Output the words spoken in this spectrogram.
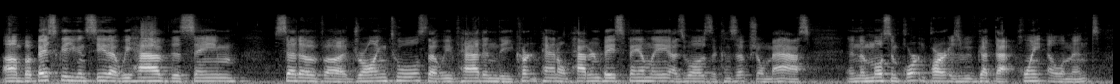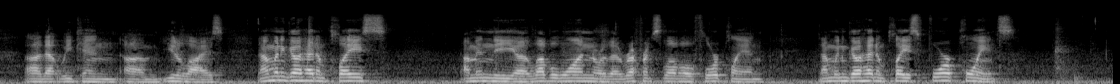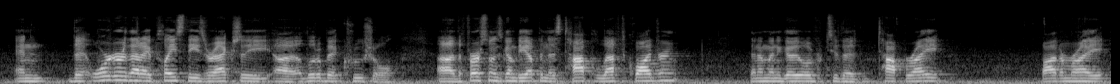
Um, but basically, you can see that we have the same set of uh, drawing tools that we've had in the curtain panel pattern-based family, as well as the conceptual mass. And the most important part is we've got that point element uh, that we can um, utilize. Now I'm going to go ahead and place. I'm in the uh, level one or the reference level floor plan. And I'm going to go ahead and place four points and the order that I place these are actually uh, a little bit crucial. Uh, the first one's going to be up in this top left quadrant. Then I'm going to go over to the top right, bottom right,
